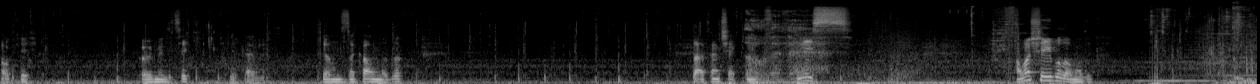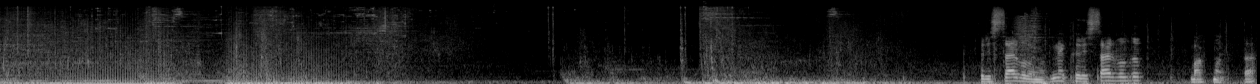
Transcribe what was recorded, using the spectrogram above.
Okey. Ölmeliysek yeterli. Yanımızda kalmadı. Zaten çektim. There. Nice. Ama şeyi bulamadık. Kristal bulamadık. Ne kristal bulduk? Bakmadık da.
